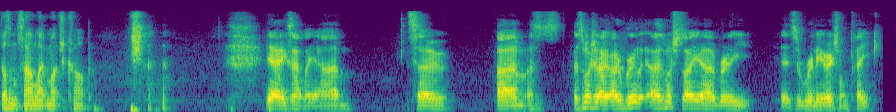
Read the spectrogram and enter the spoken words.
Doesn't sound like much cop. Yeah, exactly. Um, so, um, as as much as I, I really, as much as I uh, really, it's a really original take.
